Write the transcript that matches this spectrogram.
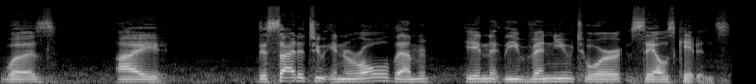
was I decided to enroll them in the venue tour sales cadence.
